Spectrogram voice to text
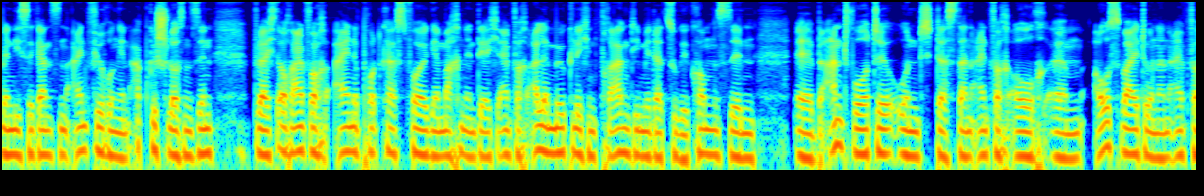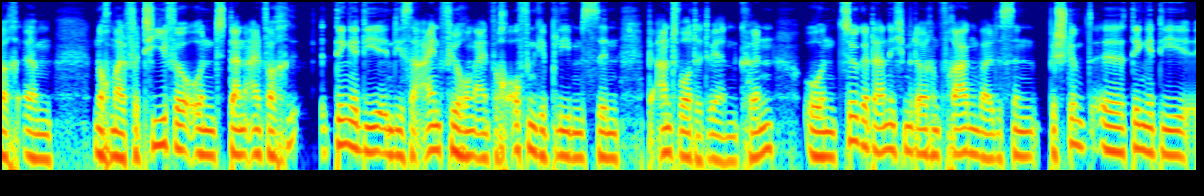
wenn diese ganzen Einführungen abgeschlossen sind, vielleicht auch einfach eine Podcast-Folge machen, in der ich einfach alle möglichen Fragen, die mir dazu gekommen sind, äh, beantworte und das dann einfach auch ähm, ausweite und dann einfach ähm, nochmal vertiefe und dann einfach Dinge, die in dieser Einführung einfach offen geblieben sind, beantwortet werden können. Und zögert da nicht mit euren Fragen, weil das sind bestimmt äh, Dinge, die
